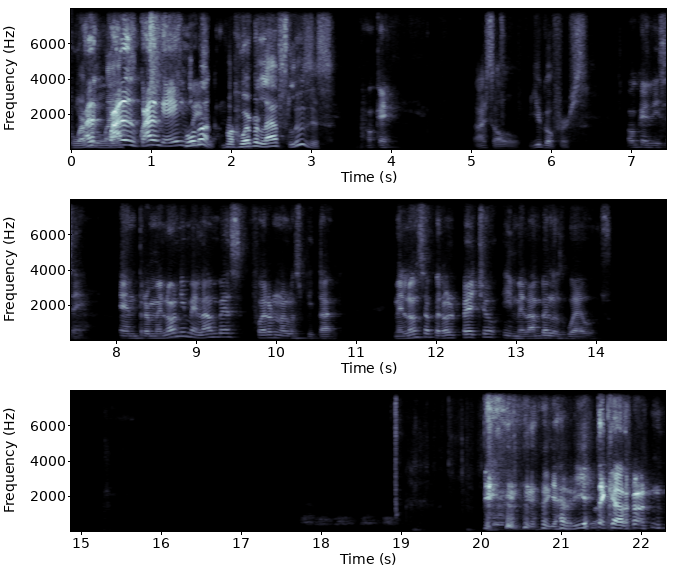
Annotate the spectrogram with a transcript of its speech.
Whoever ¿Cuál, laughs, cuál, cuál game, hold güey? on, but whoever laughs loses. Ok, All right, so you go first. ok, dice. Entre Melón y Melambes fueron al hospital. Melón se operó el pecho y Melambe los huevos. ya ríete, cabrón.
